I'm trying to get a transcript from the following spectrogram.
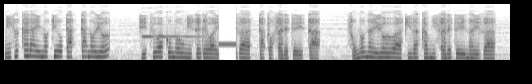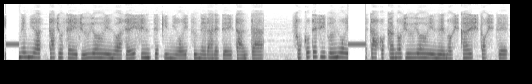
自ら命を絶ったのよ？実はこのお店では、があったとされていた。その内容は明らかにされていないが、目にあった女性従業員は精神的に追い詰められていたんだ。そこで自分をた他の従業員への仕返しとして、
